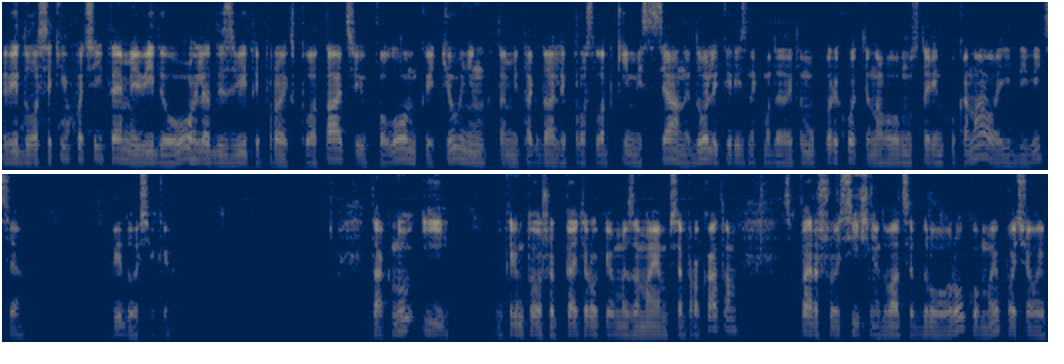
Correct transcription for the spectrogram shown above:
відосиків по цій темі, відеоогляди, звіти про експлуатацію, поломки, тюнінг там і так далі, про слабкі місця, недоліки різних моделей. Тому переходьте на головну сторінку каналу і дивіться відосики. Так, ну і крім того, що 5 років ми займаємося прокатом, з 1 січня 2022 року ми почали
